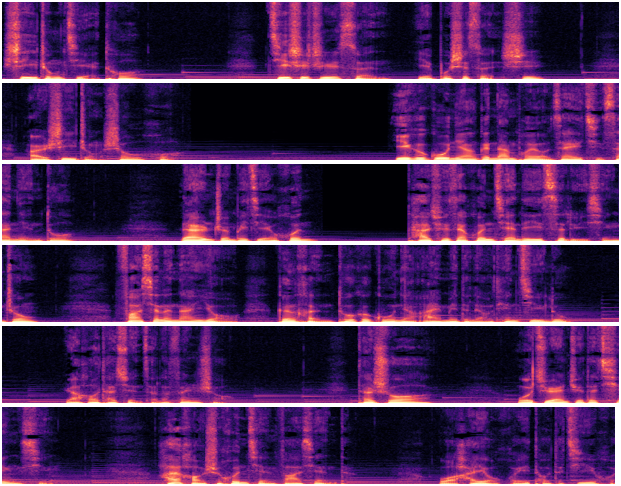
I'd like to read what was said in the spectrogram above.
是一种解脱；及时止损也不是损失，而是一种收获。一个姑娘跟男朋友在一起三年多，两人准备结婚，她却在婚前的一次旅行中，发现了男友跟很多个姑娘暧昧的聊天记录。然后他选择了分手。他说：“我居然觉得庆幸，还好是婚前发现的，我还有回头的机会，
